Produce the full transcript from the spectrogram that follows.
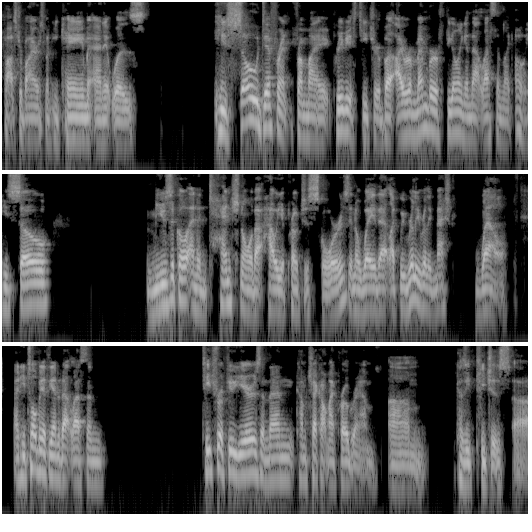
Foster Beyers when he came and it was, he's so different from my previous teacher, but I remember feeling in that lesson like, oh, he's so musical and intentional about how he approaches scores in a way that like we really really meshed well and he told me at the end of that lesson teach for a few years and then come check out my program um, because he teaches uh,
